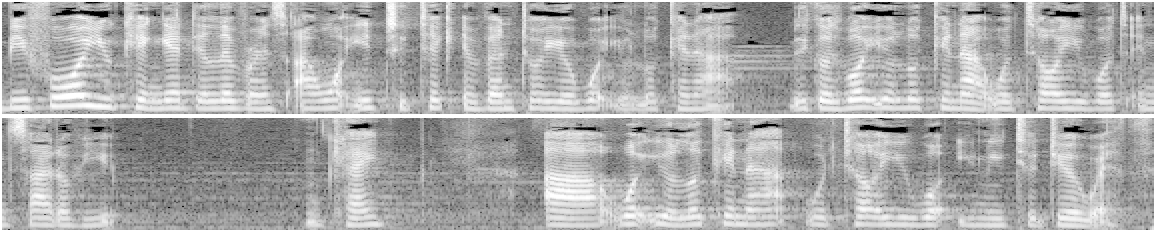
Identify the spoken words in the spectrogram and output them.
before you can get deliverance, I want you to take inventory of what you're looking at because what you're looking at will tell you what's inside of you. Okay? Uh, what you're looking at will tell you what you need to deal with.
